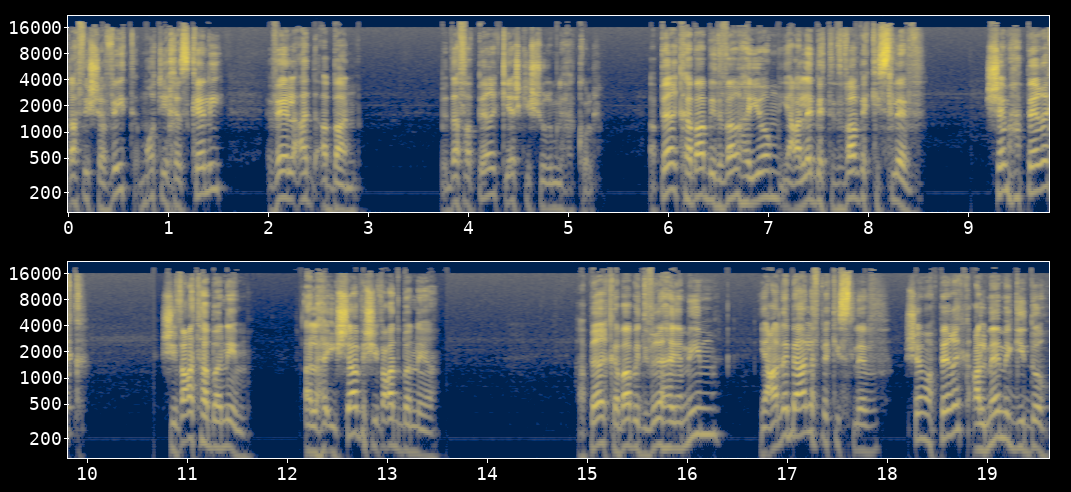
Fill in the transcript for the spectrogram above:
רפי שביט, מוטי יחזקאלי ואלעד אבן. בדף הפרק יש קישורים להכל. הפרק הבא בדבר היום יעלה בט"ו בכסלו. שם הפרק? שבעת הבנים, על האישה ושבעת בניה. הפרק הבא בדברי הימים יעלה באלף בכסלו. שם הפרק על מי מגידו,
